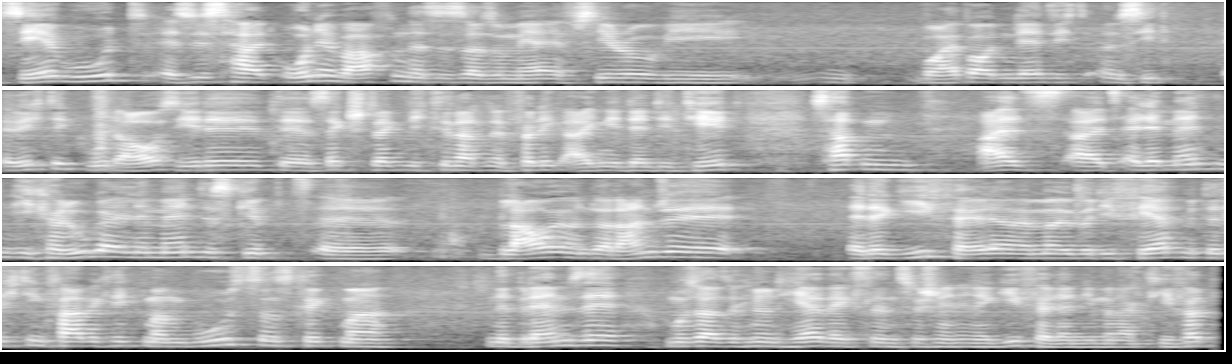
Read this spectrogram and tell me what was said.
sehr gut. Es ist halt ohne Waffen. Das ist also mehr F-Zero wie Wipeout in der Hinsicht. Es sieht richtig gut aus. Jede der sechs Strecken, die ich gesehen habe, hat eine völlig eigene Identität. Es hat ein, als, als Element ein Ikaruga-Element. Es gibt äh, blaue und orange Energiefelder. Wenn man über die fährt mit der richtigen Farbe, kriegt man einen Boost, sonst kriegt man eine Bremse, muss also hin und her wechseln zwischen den Energiefeldern, die man aktiv hat.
